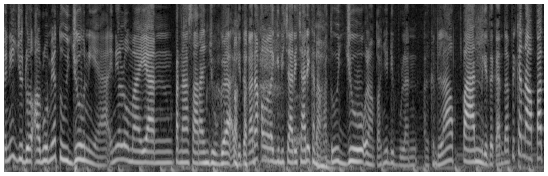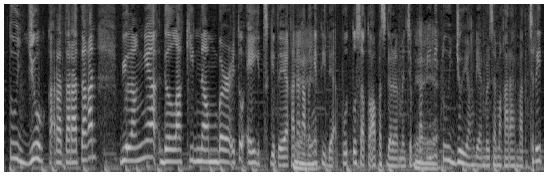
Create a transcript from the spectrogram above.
ini judul albumnya 7 nih ya. Ini lumayan penasaran juga gitu. Karena kalau lagi dicari-cari kenapa 7 ulang tahunnya di bulan ke-8 gitu kan. Tapi kenapa 7 Kak, rata-rata kan bilangnya the lucky number itu 8 gitu ya. Karena Iya, katanya tidak putus atau apa segala macam. Iya, tapi iya. ini 7 yang diambil sama Kak Rahmat. Cerita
